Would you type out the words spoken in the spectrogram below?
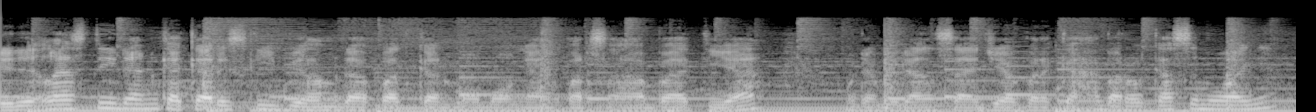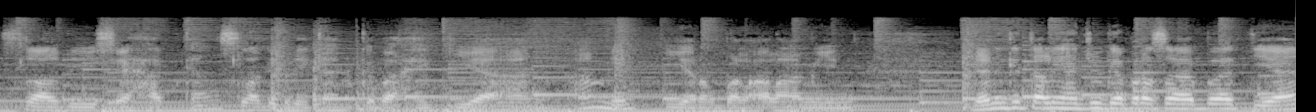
Dedek Lesti dan kakak Rizky Bill mendapatkan momongan persahabat ya. Mudah-mudahan saja berkah barokah semuanya. Selalu disehatkan, selalu diberikan kebahagiaan. Amin. Ya Rabbal Alamin. Dan kita lihat juga persahabat ya.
